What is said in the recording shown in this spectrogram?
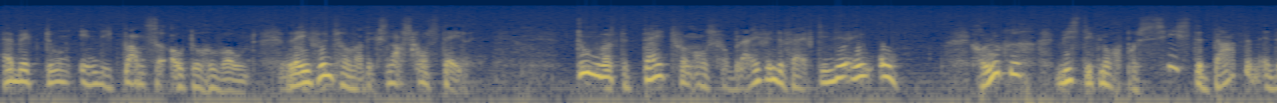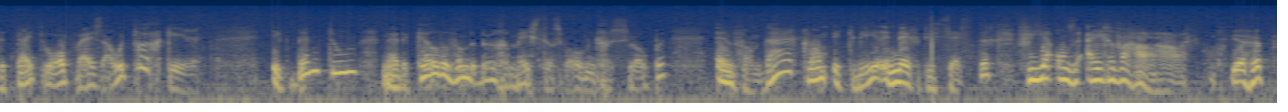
heb ik toen in die panzerauto gewoond. Levend van wat ik s'nachts kon stelen. Toen was de tijd van ons verblijf in de 15e eeuw om. Gelukkig wist ik nog precies de datum en de tijd waarop wij zouden terugkeren. Ik ben toen naar de kelder van de burgemeesterswoning geslopen... en vandaar kwam ik weer in 1960 via onze eigen verhaalhaler. Je hebt,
